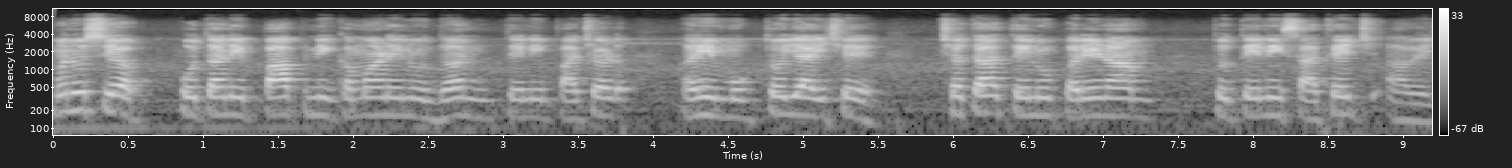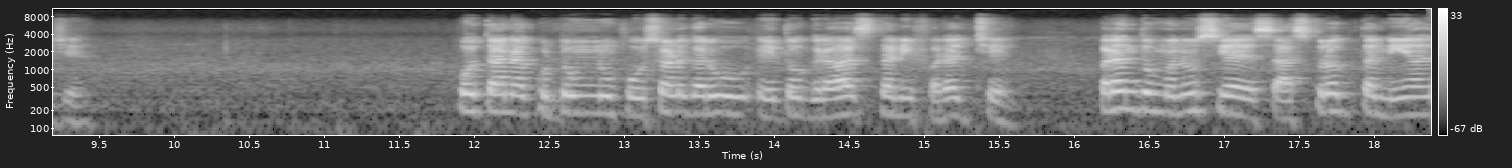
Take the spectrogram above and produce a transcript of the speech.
મનુષ્ય પોતાની પાપની કમાણીનું ધન તેની પાછળ અહીં મૂકતો જાય છે, છતાં તેનું પરિણામ તો તેની સાથે જ આવે છે. પોતાના કુટુંબનું પોષણ કરવું એ તો ગ્રહસ્થની ફરજ છે, પરંતુ મનુષ્યએ શાસ્ત્રોક્ત નિયમ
